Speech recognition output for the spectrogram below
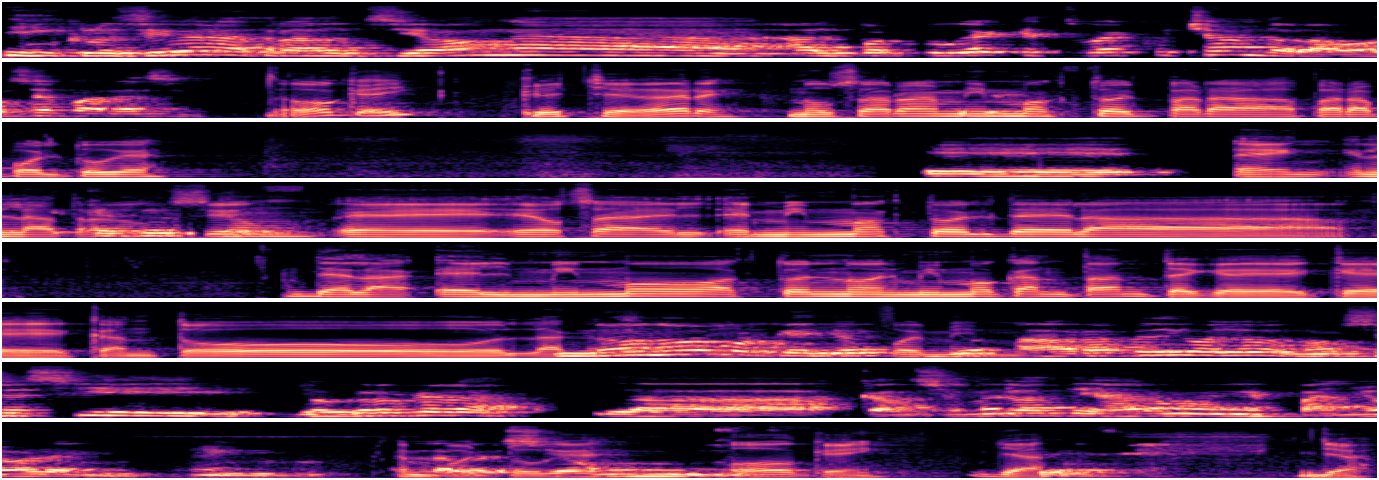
Inclusive la traducción al portugués que estuve escuchando, la voz se parece. Ok, qué chévere. ¿No usaron el mismo actor para, para portugués? Eh, en, la traducción, eh, o sea, el, mismo actor de la de la, el mismo actor, no, el mismo cantante que, que cantó la No, no, porque yo, ahora te digo yo, no sé si, yo creo que las canciones las dejaron en español en, en, en la portugués. ok, ya, ya.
